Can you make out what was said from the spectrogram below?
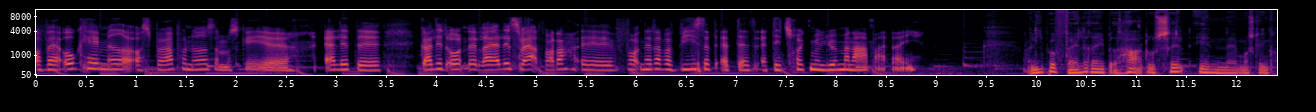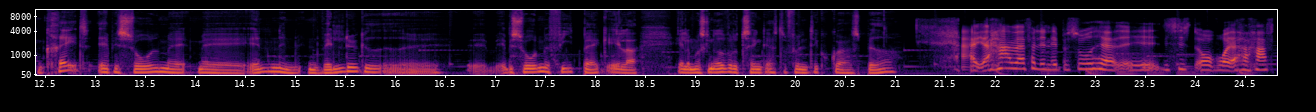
og være okay med at spørge på noget, som måske øh, er lidt, øh, gør lidt ondt eller er lidt svært for dig, øh, for netop at vise, at, at, at det er et trygt miljø, man arbejder i. Og lige på falderæbet har du selv en øh, måske en konkret episode med, med enten en, en vellykket øh, øh, episode med feedback, eller, eller måske noget, hvor du tænkte efterfølgende, det kunne gøres bedre? Jeg har i hvert fald en episode her øh, det sidste år, hvor jeg har haft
